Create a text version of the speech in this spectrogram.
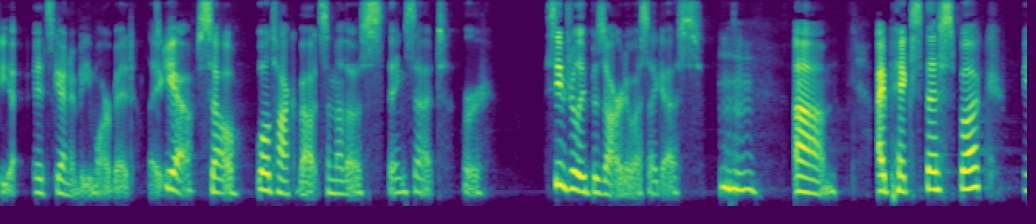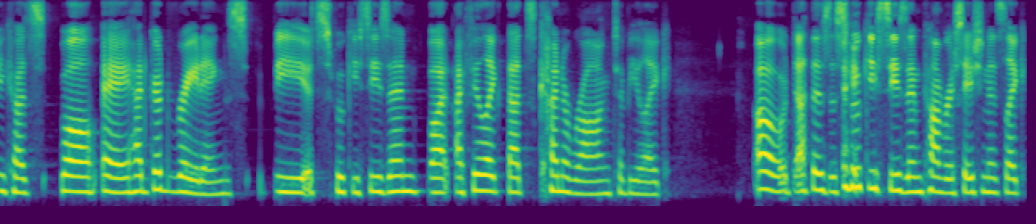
yeah, it's going to be morbid. Like Yeah. so we'll talk about some of those things that were seems really bizarre to us, I guess. Mm-hmm. Um, I picked this book because, well, A, had good ratings, B, it's spooky season, but I feel like that's kind of wrong to be like, oh, death is a spooky season conversation. It's like,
